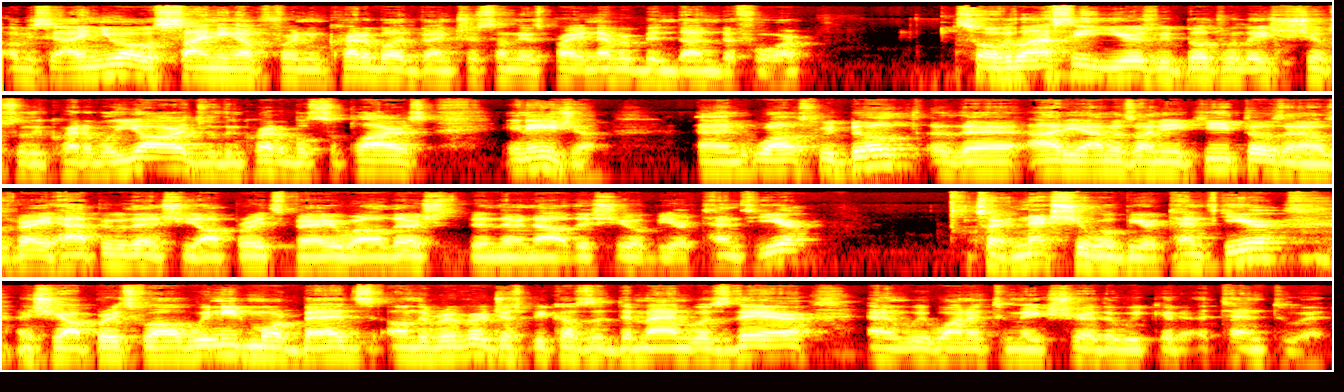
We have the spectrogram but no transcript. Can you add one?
obviously I knew I was signing up for an incredible adventure, something that's probably never been done before. So over the last eight years, we built relationships with incredible yards, with incredible suppliers in Asia. And whilst we built the Aria Amazon Iquitos, and I was very happy with it, and she operates very well there. She's been there now. This year will be her 10th year sorry, next year will be her 10th year and she operates well. We need more beds on the river just because the demand was there and we wanted to make sure that we could attend to it.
